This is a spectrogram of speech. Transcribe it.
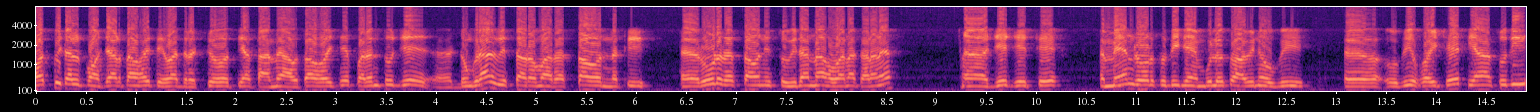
હોસ્પિટલ પહોંચાડતા હોય તેવા દ્રશ્યો ત્યાં સામે આવતા હોય છે. પરંતુ જે ડુંગરાળ વિસ્તારોમાં રસ્તાઓ નથી રોડ રસ્તાઓની સુવિધા ના હોવાના કારણે જે જે છે મેન રોડ સુધી જે એમ્બ્યુલન્સો આવીને ઊભી ઊભી હોય છે, ત્યાં સુધી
